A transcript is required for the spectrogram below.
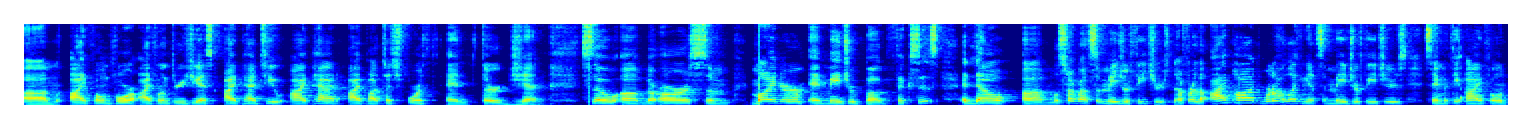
um, iPhone 4, iPhone 3GS, iPad 2, iPad, iPod Touch 4th, and 3rd gen. So, um, there are some minor and major bug fixes. And now, um, let's talk about some major features. Now, for the iPod, we're not looking at some major features, same with the iPhone,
